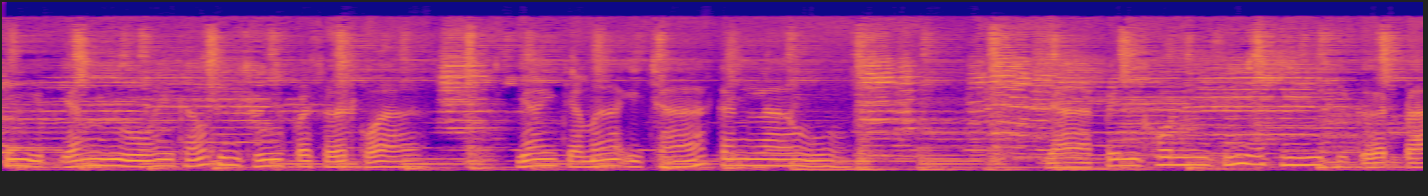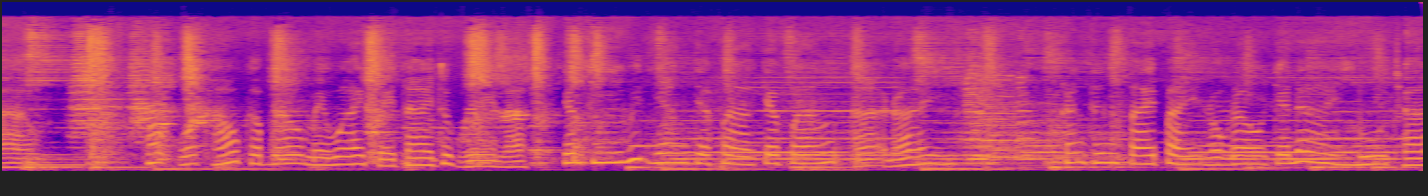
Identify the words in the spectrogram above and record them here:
ชีพยังอยู่ให้เขาทิ้งถูกประเสริฐกว่า ยายจะมาอิจฉากันเล่า อยากเป็นคนเสียทีที่เกิดเปล่า เพราะว่าเขากับเราไม่ไว้ใจตายทุกเวลา ยังชีวิตยังจะฝากจะฟังอะไรครั้นถึงตายไปโลกเราจะได้บูชา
